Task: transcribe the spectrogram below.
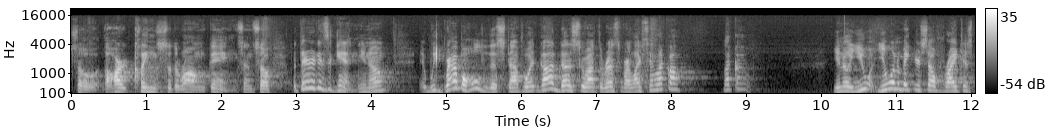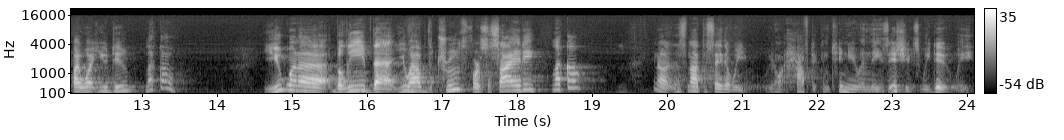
so the heart clings to the wrong things. And so, but there it is again, you know. We grab a hold of this stuff. What God does throughout the rest of our life, say, let go, let go. You know, you, you want to make yourself righteous by what you do? Let go. You want to believe that you have the truth for society? Let go. You know, it's not to say that we, we don't have to continue in these issues. We do. We,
